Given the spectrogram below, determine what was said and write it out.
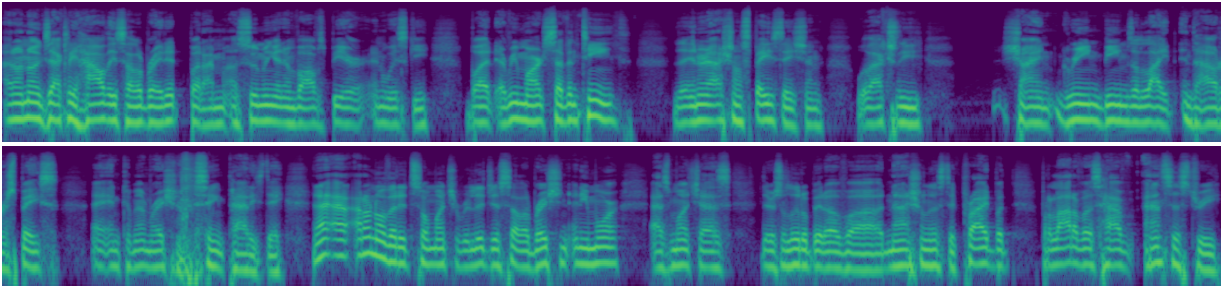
I don't know exactly how they celebrate it, but I'm assuming it involves beer and whiskey. But every March 17th, the International Space Station will actually shine green beams of light into outer space in commemoration of St. Patty's Day. And I, I don't know that it's so much a religious celebration anymore as much as there's a little bit of uh, nationalistic pride, but but a lot of us have ancestry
